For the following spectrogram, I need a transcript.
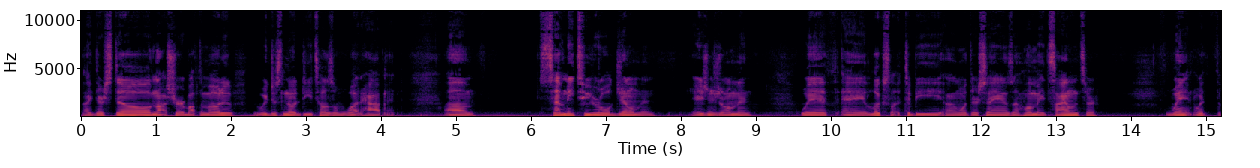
Like, they're still not sure about the motive. We just know details of what happened. 72 year old gentleman Asian gentleman with a looks like to be um, what they're saying is a homemade silencer. Went with the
